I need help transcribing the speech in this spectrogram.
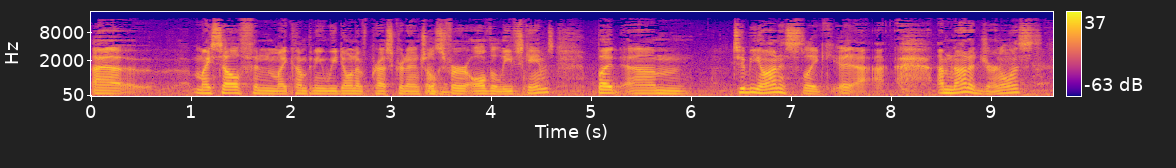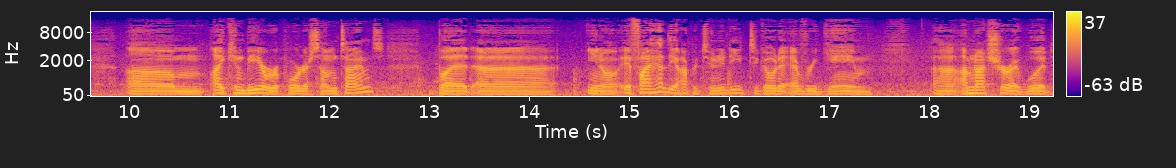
uh, myself and my company, we don't have press credentials for all the Leafs games, but um, to be honest, like uh, I- I'm not a journalist. Um, I can be a reporter sometimes, but uh, you know, if I had the opportunity to go to every game, uh, I'm not sure I would.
